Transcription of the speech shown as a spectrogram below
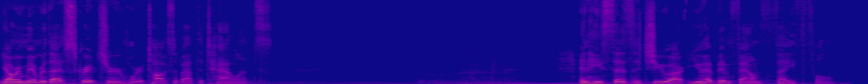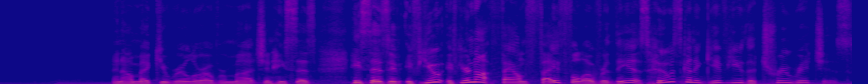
Y'all remember that scripture where it talks about the talents? And he says that you are you have been found faithful and I'll make you ruler over much. And he says, he says, if, if you if you're not found faithful over this, who is going to give you the true riches?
